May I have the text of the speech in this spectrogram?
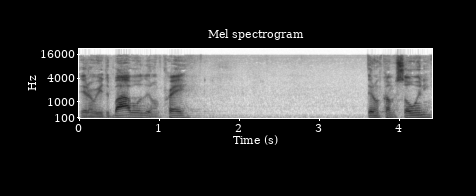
They don't read the Bible, they don't pray. They don't come soul winning.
